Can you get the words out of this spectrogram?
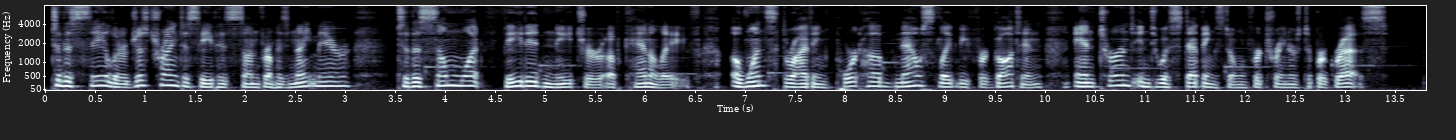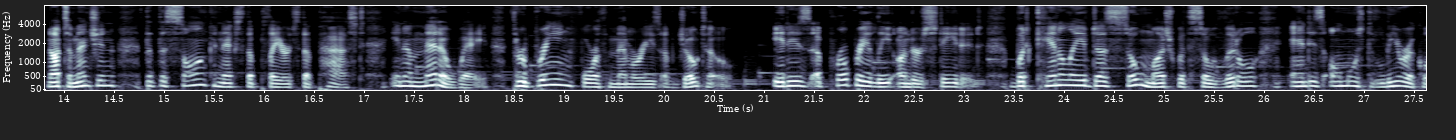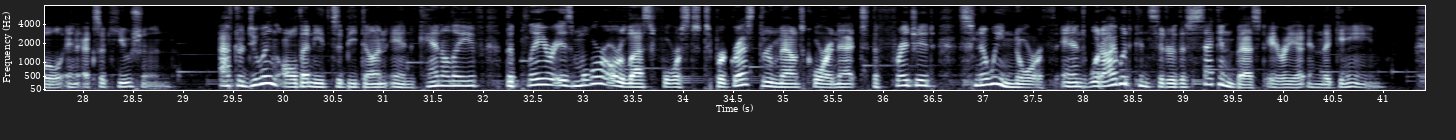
to the sailor just trying to save his son from his nightmare, to the somewhat faded nature of Canalave, a once thriving port hub now slightly forgotten and turned into a stepping stone for trainers to progress. Not to mention that the song connects the player to the past in a meta way through bringing forth memories of Johto. It is appropriately understated, but Canalave does so much with so little and is almost lyrical in execution. After doing all that needs to be done in Canalave, the player is more or less forced to progress through Mount Coronet to the frigid, snowy north and what I would consider the second best area in the game.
